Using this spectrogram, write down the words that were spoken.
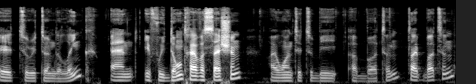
it to return the link. And if we don't have a session, I want it to be a button, type button.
